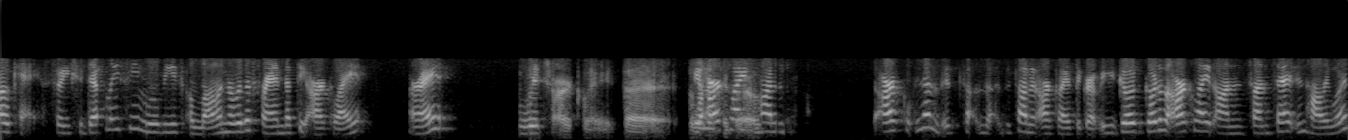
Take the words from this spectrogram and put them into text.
Okay, so you should definitely see movies alone or with a friend at the ArcLight. All right. Which ArcLight? The the, the ArcLight the on the Arc. No, it's it's not an ArcLight at the Grove. You go go to the ArcLight on Sunset in Hollywood.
